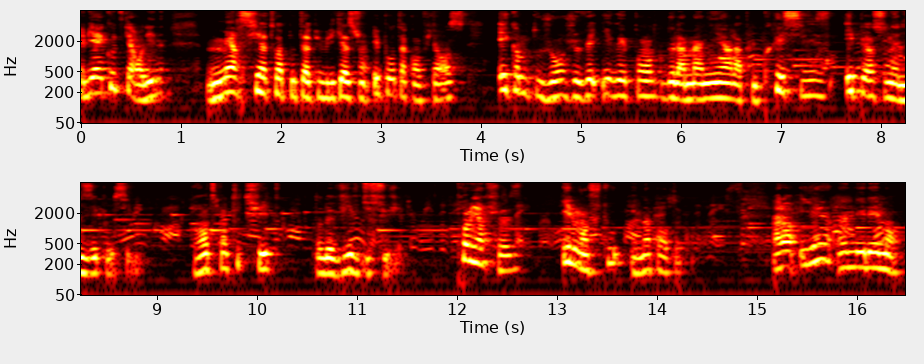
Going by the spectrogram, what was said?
Eh bien écoute Caroline, merci à toi pour ta publication et pour ta confiance. Et comme toujours, je vais y répondre de la manière la plus précise et personnalisée possible. Rentrons tout de suite dans le vif du sujet. Première chose, il mange tout et n'importe quoi. Alors, il y a un élément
